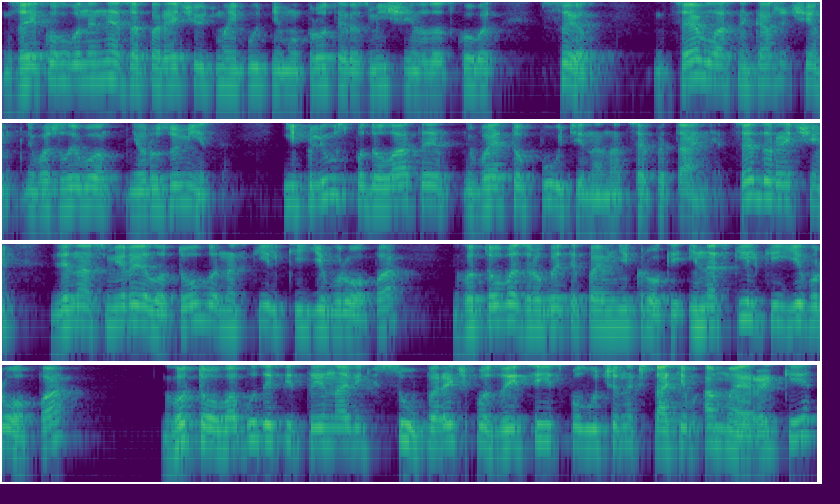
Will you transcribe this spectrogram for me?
за якого вони не заперечують в майбутньому проти розміщення додаткових сил. Це, власне кажучи, важливо розуміти. І плюс подолати вето Путіна на це питання. Це, до речі, для нас мірило того, наскільки Європа готова зробити певні кроки, і наскільки Європа готова буде піти навіть всупереч позиції Сполучених Штатів Америки,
